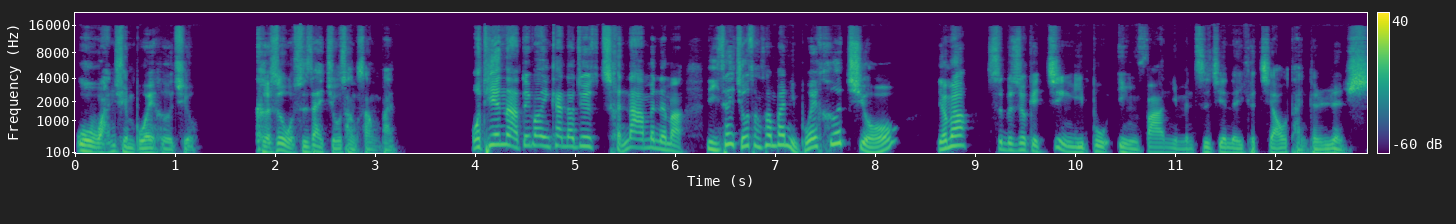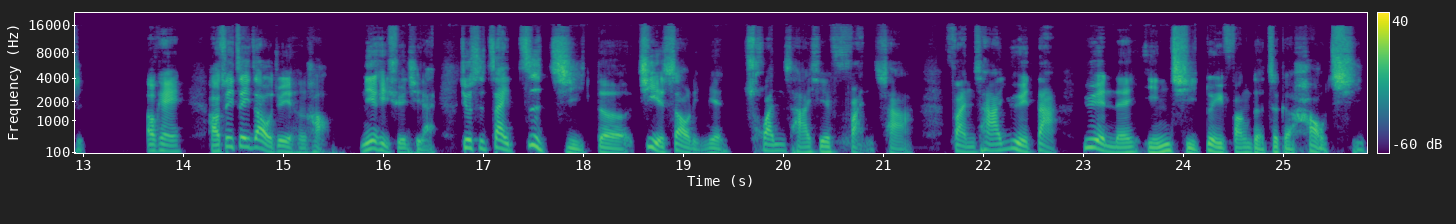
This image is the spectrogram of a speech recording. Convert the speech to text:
我完全不会喝酒，可是我是在酒厂上班。我天哪，对方一看到就很纳闷的嘛，你在酒厂上班，你不会喝酒，有没有？是不是就可以进一步引发你们之间的一个交谈跟认识？OK，好，所以这一招我觉得也很好，你也可以学起来，就是在自己的介绍里面穿插一些反差，反差越大，越能引起对方的这个好奇。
